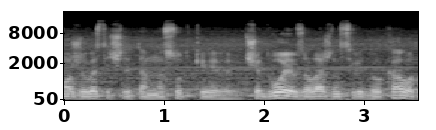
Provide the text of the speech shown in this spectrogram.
може вистачити там на сутки чи двоє, в залежності від блокауту.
